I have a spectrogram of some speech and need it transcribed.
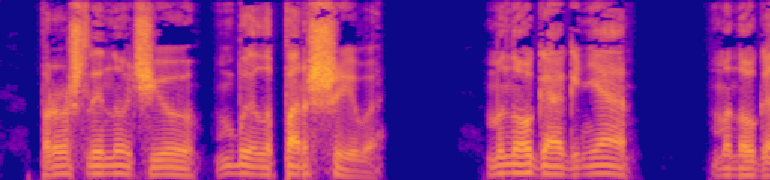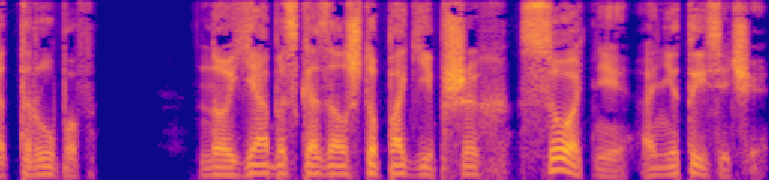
— Прошлой ночью было паршиво. Много огня, много трупов. Но я бы сказал, что погибших сотни, а не тысячи.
